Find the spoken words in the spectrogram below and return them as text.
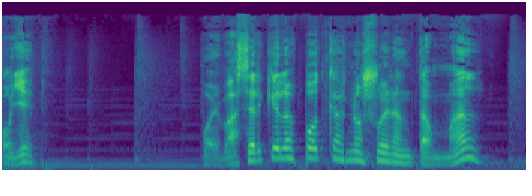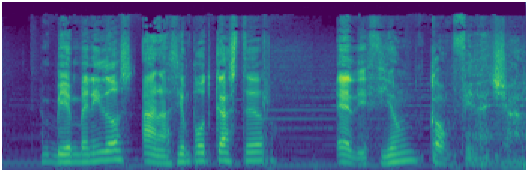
Oye, pues va a ser que los podcasts no suenan tan mal. Bienvenidos a Nación Podcaster, edición Confidential.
